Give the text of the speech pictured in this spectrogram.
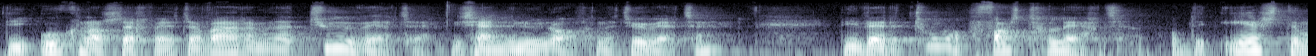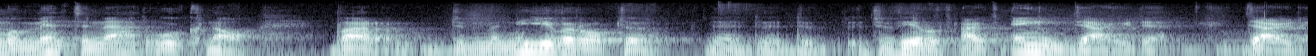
Die oerknal zegt werd, er waren natuurwetten. Die zijn er nu nog, natuurwetten. Die werden toen al vastgelegd op de eerste momenten na het oerknal. Waar de manier waarop de, de, de, de, de wereld uiteenduidde. Duidde.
